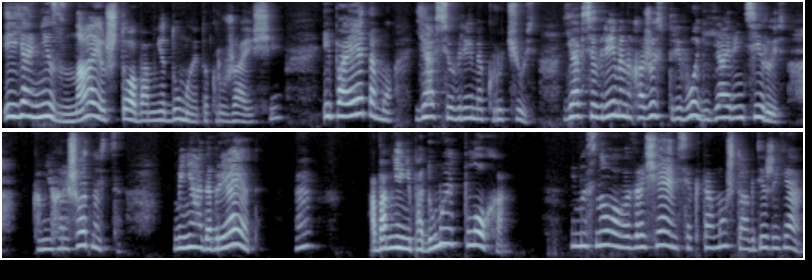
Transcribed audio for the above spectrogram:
И я не знаю, что обо мне думают окружающие. И поэтому я все время кручусь. Я все время нахожусь в тревоге, я ориентируюсь. Ко мне хорошо относятся? Меня одобряют? А? Обо мне не подумают плохо? И мы снова возвращаемся к тому, что а где же я?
